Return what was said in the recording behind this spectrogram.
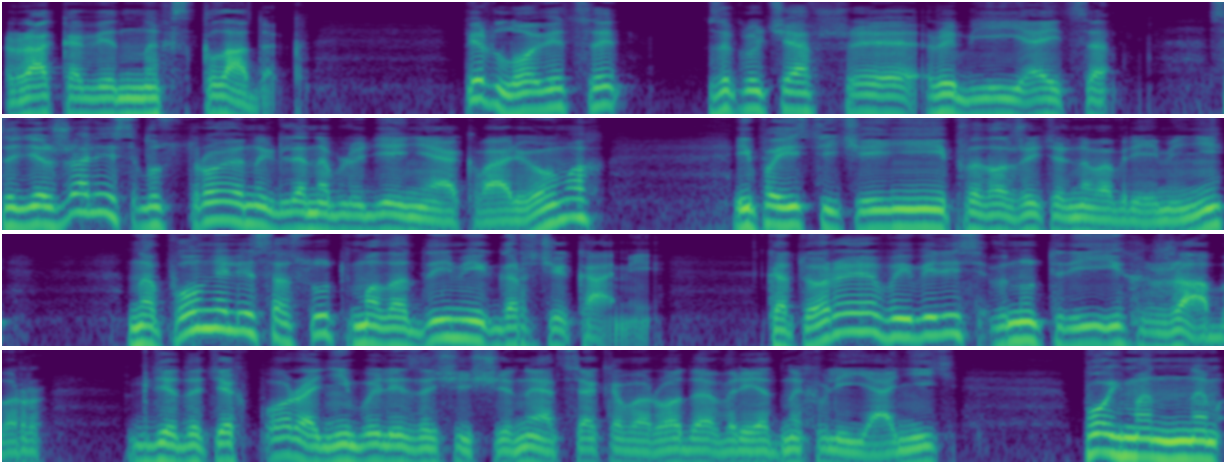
раковинных складок. Перловицы, заключавшие рыбьи яйца, содержались в устроенных для наблюдения аквариумах и по истечении продолжительного времени наполнили сосуд молодыми горчаками, которые вывелись внутри их жабр, где до тех пор они были защищены от всякого рода вредных влияний, пойманным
